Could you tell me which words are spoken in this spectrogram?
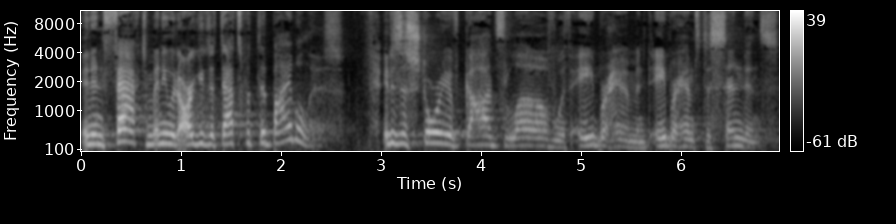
And in fact, many would argue that that's what the Bible is. It is a story of God's love with Abraham and Abraham's descendants,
